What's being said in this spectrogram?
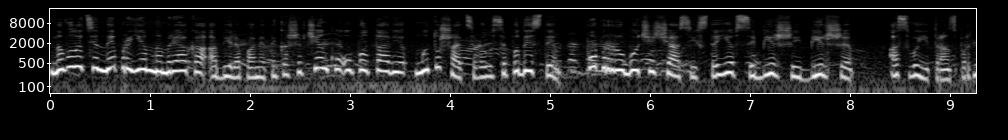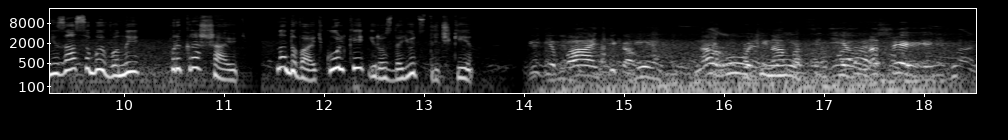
На вулиці неприємна мряка, а біля пам'ятника Шевченку у Полтаві метушаться велосипедисти. Попри робочий час їх стає все більше і більше. А свої транспортні засоби вони прикрашають, надувають кульки і роздають стрічки. Виде бантиков, на руль, на подсидел, на шею, я не знаю.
